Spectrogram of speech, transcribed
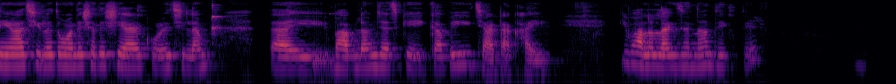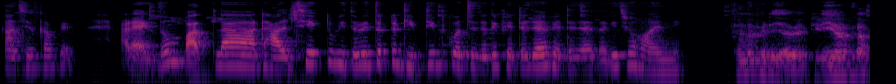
নেওয়া ছিল তোমাদের সাথে শেয়ার করেছিলাম। তাই ভাবলাম যে আজকে এই কাপেই চাটা খাই। কি ভালো লাগছে না দেখতে? কাঁচের কাপে। আর একদম পাতলা ঢালছি একটু ভিতর ভিতরটা ঢিপ ঢিপ করছে যদি ফেটে যায় ফেটে যায় তা কিছু হয়নি। কেন ফেটে যাবে? টিরিওর কাপ?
